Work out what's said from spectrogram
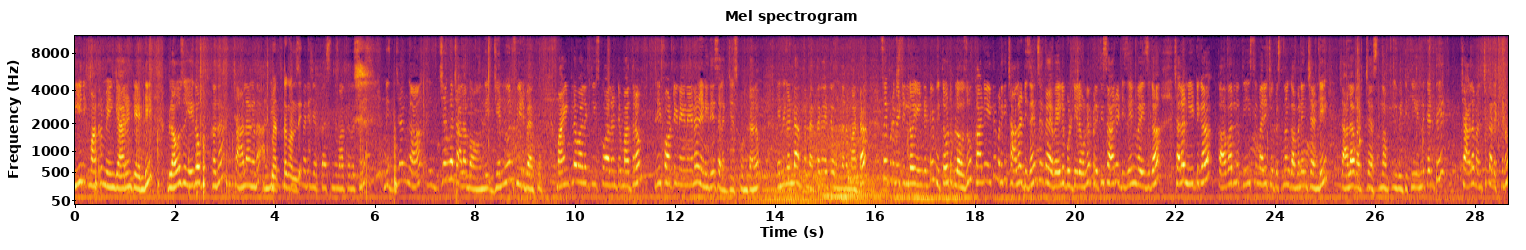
దీనికి మాత్రం మేము గ్యారంటీ అండి. బ్లౌజ్ ఏదో కదా చాలా కదా అన్ని మెత్తగా ఉంది. మరి చెప్పేస్తుంది మా తులసి నిజంగా నిజంగా చాలా బాగుంది. జెన్యున్ ఫీడ్బ్యాక్ మా ఇంట్లో వాళ్ళకి తీసుకోవాలంటే మాత్రం త్రీ ఫార్టీ నైన్ అయినా నేను ఇదే సెలెక్ట్ చేసుకుంటాను. ఎందుకంటే అంత మెత్తగా అయితే ఉందన్నమాట సో ఇప్పుడు వీటిల్లో ఏంటంటే వితౌట్ బ్లౌజ్ కానీ అయితే మనకి చాలా డిజైన్స్ అయితే అవైలబిలిటీలో ఉన్నాయి. ప్రతిసారి డిజైన్ వైజ్గా చాలా నీట్గా కవర్లు తీసి మరీ చూపిస్తున్నాం. గమనించండి. చాలా వర్క్ చేస్తున్నాం ఈ వీటికి. ఎందుకంటే చాలా మంచి కలెక్షన్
